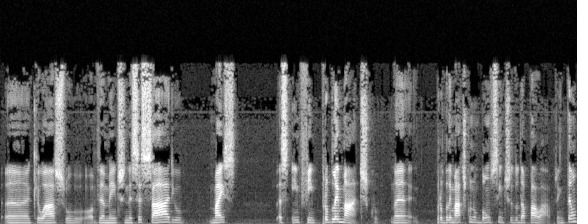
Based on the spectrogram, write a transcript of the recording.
uh, que eu acho, obviamente, necessário, mas, enfim, problemático, né? problemático no bom sentido da palavra. Então,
